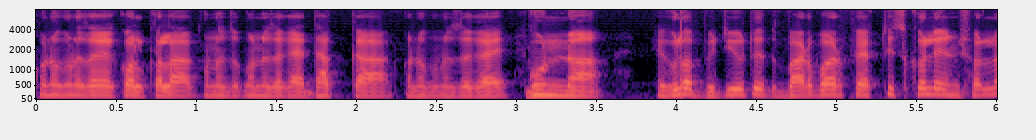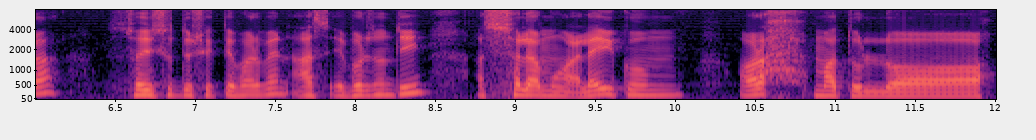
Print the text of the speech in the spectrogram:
কোনো কোনো জায়গায় কলকলা, কোনো কোনো জায়গায় ধাক্কা, কোনো কোনো জায়গায় গুন্না। এগুলো ভিডিওতে বারবার প্র্যাকটিস করলে ইনশাল্লাহ সহি শুদ্ধ শিখতে পারবেন। আজ এ পর্যন্তই। আসসালামু আলাইকুম আ রহমাতুল্লাহ।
